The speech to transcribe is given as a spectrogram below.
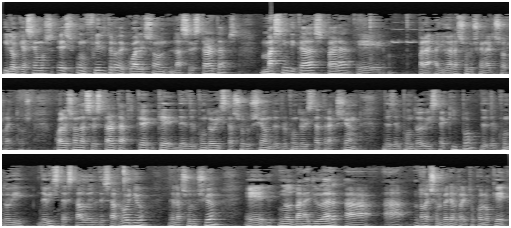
Y lo que hacemos es un filtro de cuáles son las startups más indicadas para, eh, para ayudar a solucionar esos retos. Cuáles son las startups que, desde el punto de vista solución, desde el punto de vista atracción, desde el punto de vista equipo, desde el punto de vista estado del desarrollo, de la solución eh, nos van a ayudar a, resolver el reto. Con lo que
